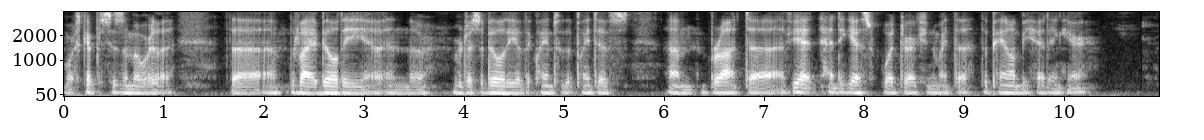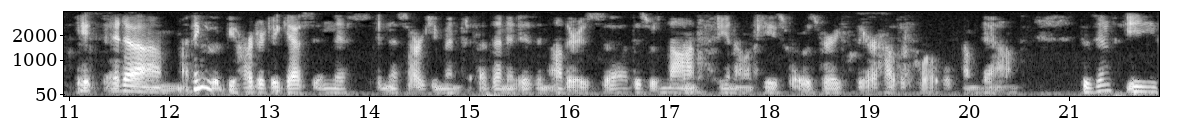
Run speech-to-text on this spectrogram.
more skepticism over the the, the viability uh, and the redressability of the claims of the plaintiffs um, brought. Uh, if you had, had to guess, what direction might the, the panel be heading here? It, it um, I think it would be harder to guess in this in this argument uh, than it is in others. Uh, this was not, you know, a case where it was very clear how the court will come down. Kozinski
